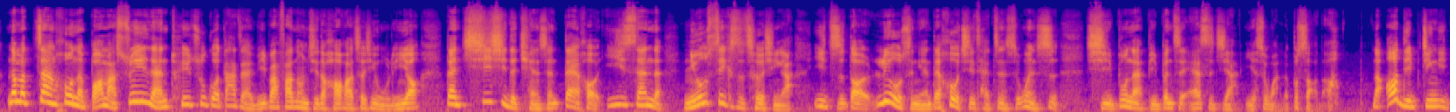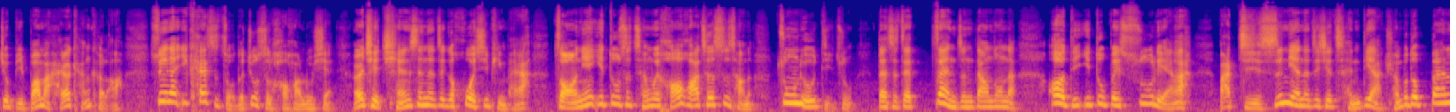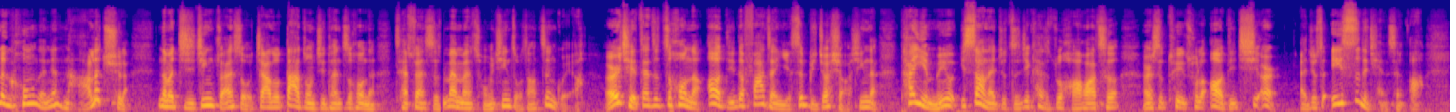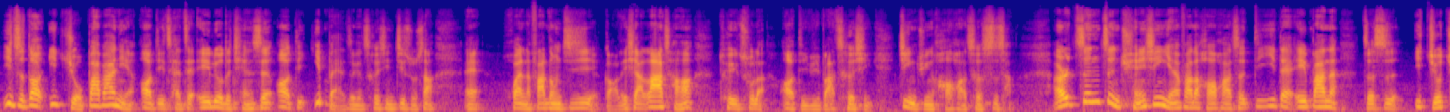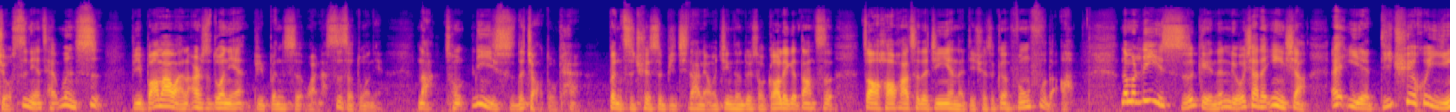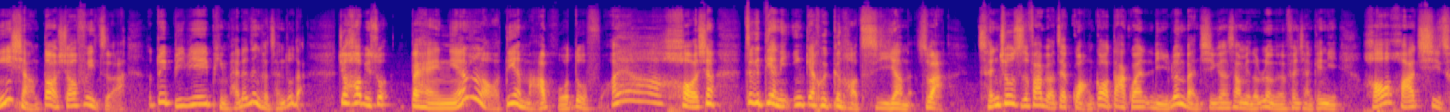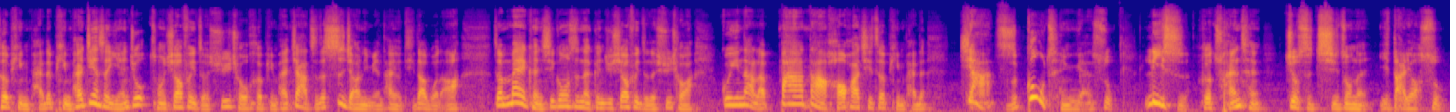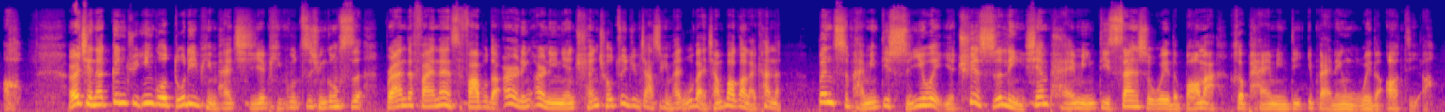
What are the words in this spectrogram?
那么战后呢？宝马虽然推出过搭载 V8 发动机的豪华车型五零幺，但七系的前身代号 E 三的 New Six 车型啊，一直到六十年代后期才正式问世，起步呢比奔驰 S 级啊也是晚了不少的啊。那奥迪经历就比宝马还要坎坷了啊！虽然一开始走的就是豪华路线，而且前身的这个霍希品牌啊，早年一度是成为豪华车市场的中流砥柱，但是在战争当中呢，奥迪一度被苏联啊，把几十年的这些沉淀啊，全部都搬了空，人家拿了去了。那么几经转手加入大众集团之后呢，才算是慢慢重新走上正轨啊！而且在这之后呢，奥迪的发展也是比较小心的，它也没有一上来就直接开始做豪华车，而是推出了奥迪 Q2。哎，就是 A 四的前身啊，一直到一九八八年，奥迪才在 A 六的前身奥迪一百这个车型基础上，哎，换了发动机，搞了一下拉长，推出了奥迪 V 八车型，进军豪华车市场。而真正全新研发的豪华车第一代 A 八呢，则是一九九四年才问世，比宝马晚了二十多年，比奔驰晚了四十多年。那从历史的角度看，奔驰确实比其他两位竞争对手高了一个档次，造豪华车的经验呢，的确是更丰富的啊。那么历史给人留下的印象，哎，也的确会影响到消费者啊对 BBA 品牌的认可程度的。就好比说百年老店麻婆豆腐，哎呀，好像这个店里应该会更好吃一样的，是吧？陈秋实发表在《广告大观》理论版期刊上面的论文分享给你，豪华汽车品牌的品牌建设研究，从消费者需求和品牌价值的视角里面，他有提到过的啊。这麦肯锡公司呢，根据消费者的需求啊，归纳了八大豪华汽车品牌的价值构成元素，历史和传承就是其中的一大要素啊。而且呢，根据英国独立品牌企业评估咨询公司 Brand Finance 发布的二零二零年全球最具价值品牌五百强报告来看呢。奔驰排名第十一位，也确实领先排名第三十位的宝马和排名第一百零五位的奥迪啊。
